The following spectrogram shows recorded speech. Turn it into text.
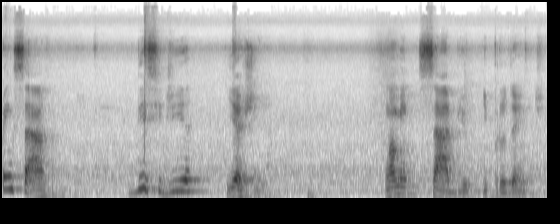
pensava, decidia e agia. Um homem sábio e prudente.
